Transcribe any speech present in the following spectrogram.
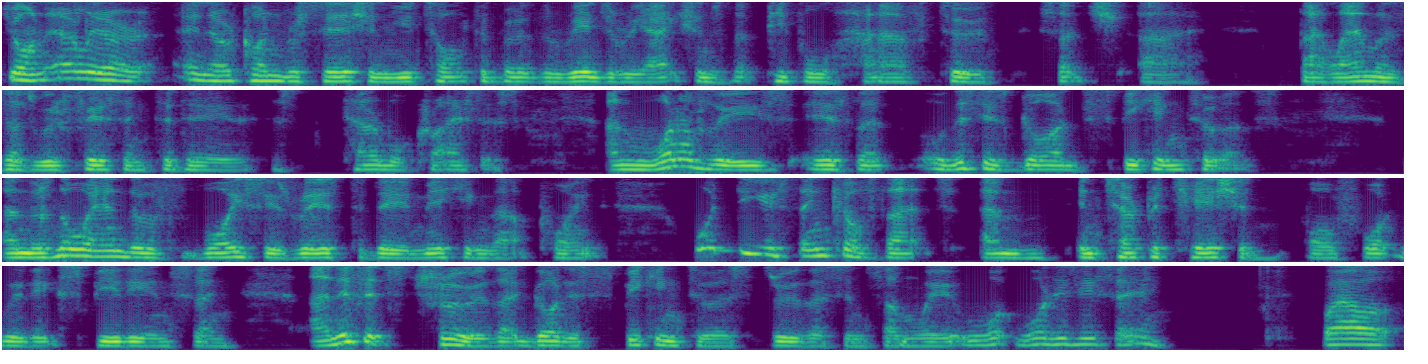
John, earlier in our conversation, you talked about the range of reactions that people have to such uh, dilemmas as we're facing today, this terrible crisis. And one of these is that, oh, this is God speaking to us. And there's no end of voices raised today making that point. What do you think of that um, interpretation of what we're experiencing? And if it's true that God is speaking to us through this in some way, what, what is He saying? Well,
